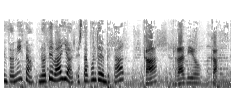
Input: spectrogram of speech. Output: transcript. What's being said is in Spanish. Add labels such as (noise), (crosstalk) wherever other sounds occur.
sintoniza, no te vayas, está a punto de empezar. K Radio K.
